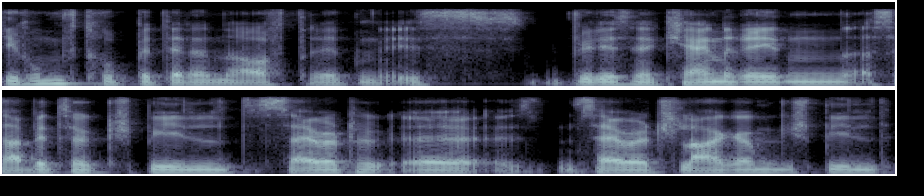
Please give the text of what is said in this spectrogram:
die Rumpftruppe, die dann auftreten ist. Ich würde jetzt nicht kleinreden, Sabitzer gespielt, Cyber, äh, Cyber Schlagam gespielt.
